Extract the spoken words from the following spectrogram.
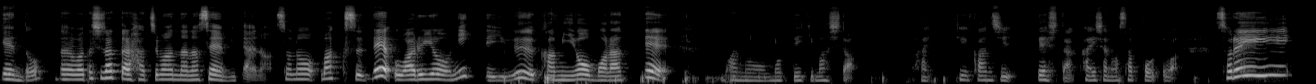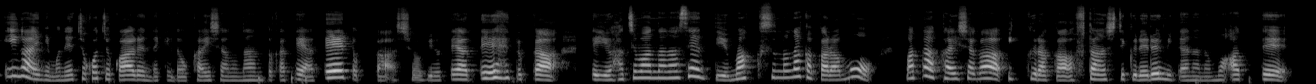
限度？だから私だったら8万7千みたいな。そのマックスで終わるようにっていう紙をもらってあの持っていきました。はい。っていう感じでした。会社のサポートは。それ以外にもねちょこちょこあるんだけど会社のなんとか手当とか傷病手当とかっていう8万7千っていうマックスの中からもまた会社がいくらか負担してくれるみたいなのもあって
